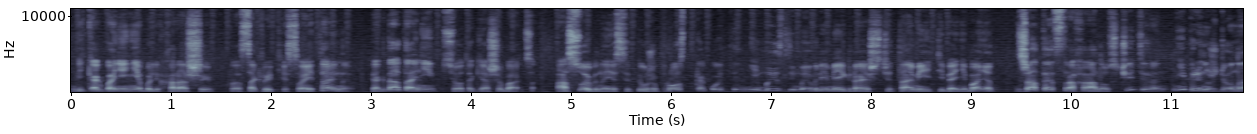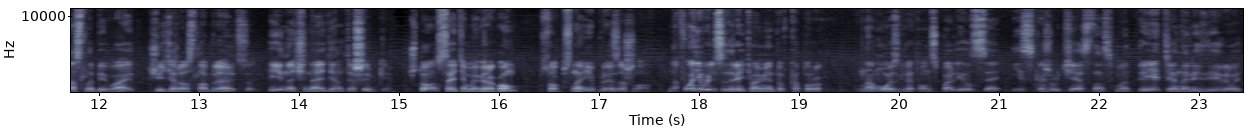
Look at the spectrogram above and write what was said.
Ведь как бы они не были хороши в сокрытии своей тайны, когда-то они все-таки ошибаются. Особенно если ты уже просто какое-то немыслимое время играешь с читами и тебя не банят, сжатый от страха анус читера непринужденно ослабевает, читер расслабляется и начинает делать ошибки. Что с этим игроком, собственно, и произошло. На фоне вы лицезреете моменты, в которых на мой взгляд, он спалился, и скажу честно, смотреть и анализировать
